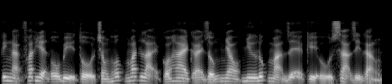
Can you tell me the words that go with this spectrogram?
kinh ngạc phát hiện ổ bị tổ trong hốc mắt lại có hai cái giống nhau như lúc mạn dễ kỳ ủ xạ gì gắng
